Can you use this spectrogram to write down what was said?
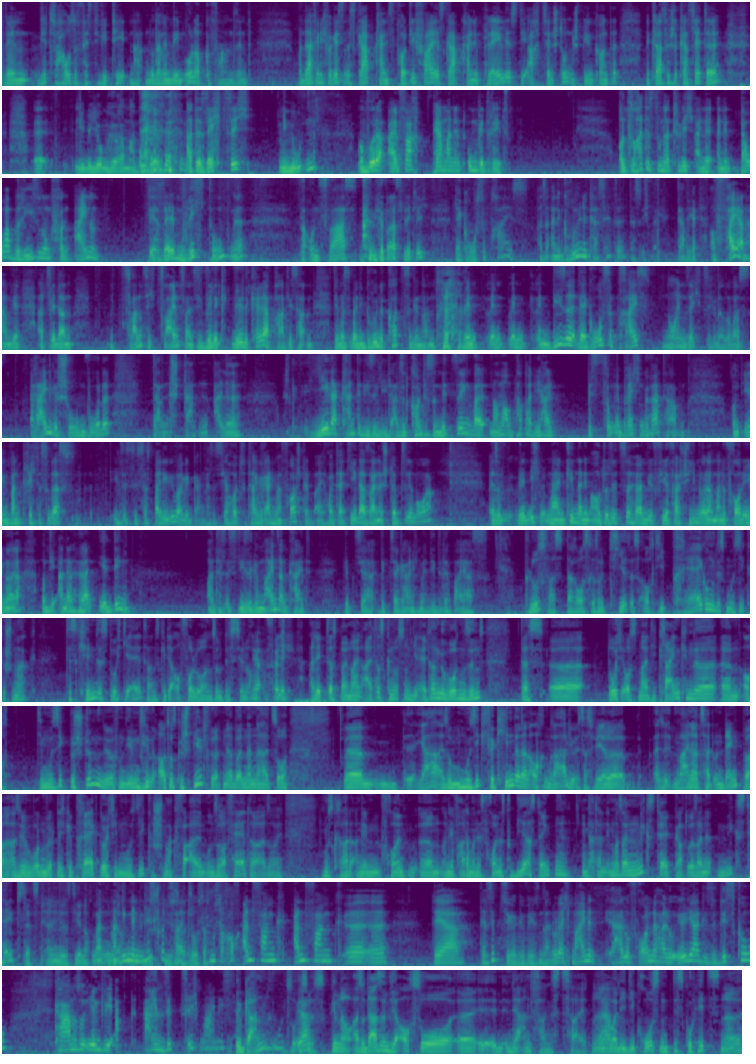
wenn wir zu Hause Festivitäten hatten oder wenn wir in Urlaub gefahren sind, man darf ja nicht vergessen, es gab kein Spotify, es gab keine Playlist, die 18 Stunden spielen konnte. Eine klassische Kassette, äh, liebe jungen Hörer mal googeln, hatte 60 Minuten und wurde einfach permanent umgedreht. Und so hattest du natürlich eine, eine Dauerberieselung von ein und derselben Richtung. Ne? Bei uns war es, bei mir war es wirklich der große Preis. Also eine grüne Kassette. Das ich, darf ich, auf Feiern haben wir, als wir dann mit 20, 22 wilde, wilde Kellerpartys hatten, wir haben das immer die grüne Kotze genannt. wenn, wenn, wenn, wenn diese, der große Preis 69 oder sowas reingeschoben wurde, dann standen alle jeder kannte diese Lieder. Also du konntest sie mitsingen, weil Mama und Papa die halt bis zum Erbrechen gehört haben. Und irgendwann kriegtest du das, ist, das bei dir übergegangen. Das ist ja heutzutage gar nicht mehr vorstellbar. Heute hat jeder seine Stöpsel im Ohr. Also wenn ich mit meinen Kindern im Auto sitze, hören wir vier verschiedene oder meine Frau nicht neuer und die anderen hören ihr Ding. Und das ist diese Gemeinsamkeit, gibt es ja, gibt's ja gar nicht mehr, die du dabei hast. Plus, was daraus resultiert, ist auch die Prägung des Musikgeschmacks des Kindes durch die Eltern. Das geht ja auch verloren so ein bisschen. Ja, völlig. Ich erlebe das bei meinen Altersgenossen, die Eltern geworden sind, dass äh, durchaus mal die Kleinkinder ähm, auch die Musik bestimmen dürfen, die in den Autos gespielt wird. Ne? Weil dann halt so, ähm, ja, also Musik für Kinder dann auch im Radio ist. Das wäre also in meiner Zeit undenkbar. Also wir wurden wirklich geprägt durch den Musikgeschmack vor allem unserer Väter. Also muss gerade an den Freund, ähm, an den Vater meines Freundes Tobias denken und er hat dann immer seinen Mixtape gehabt oder seine Mixtapes letzten Endes, die er nach unten Wann, wann ging denn die Disco-Zeit los? Das muss doch auch Anfang, Anfang äh, äh der, der 70er gewesen sein, oder? Ich meine, Hallo Freunde, Hallo Ilja, diese Disco kam so irgendwie 71, meine ich. Begann, so ja. ist es. Genau. Also da sind wir auch so äh, in, in, der Anfangszeit. Ne? Ja. Aber die, die großen Disco-Hits, ne?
